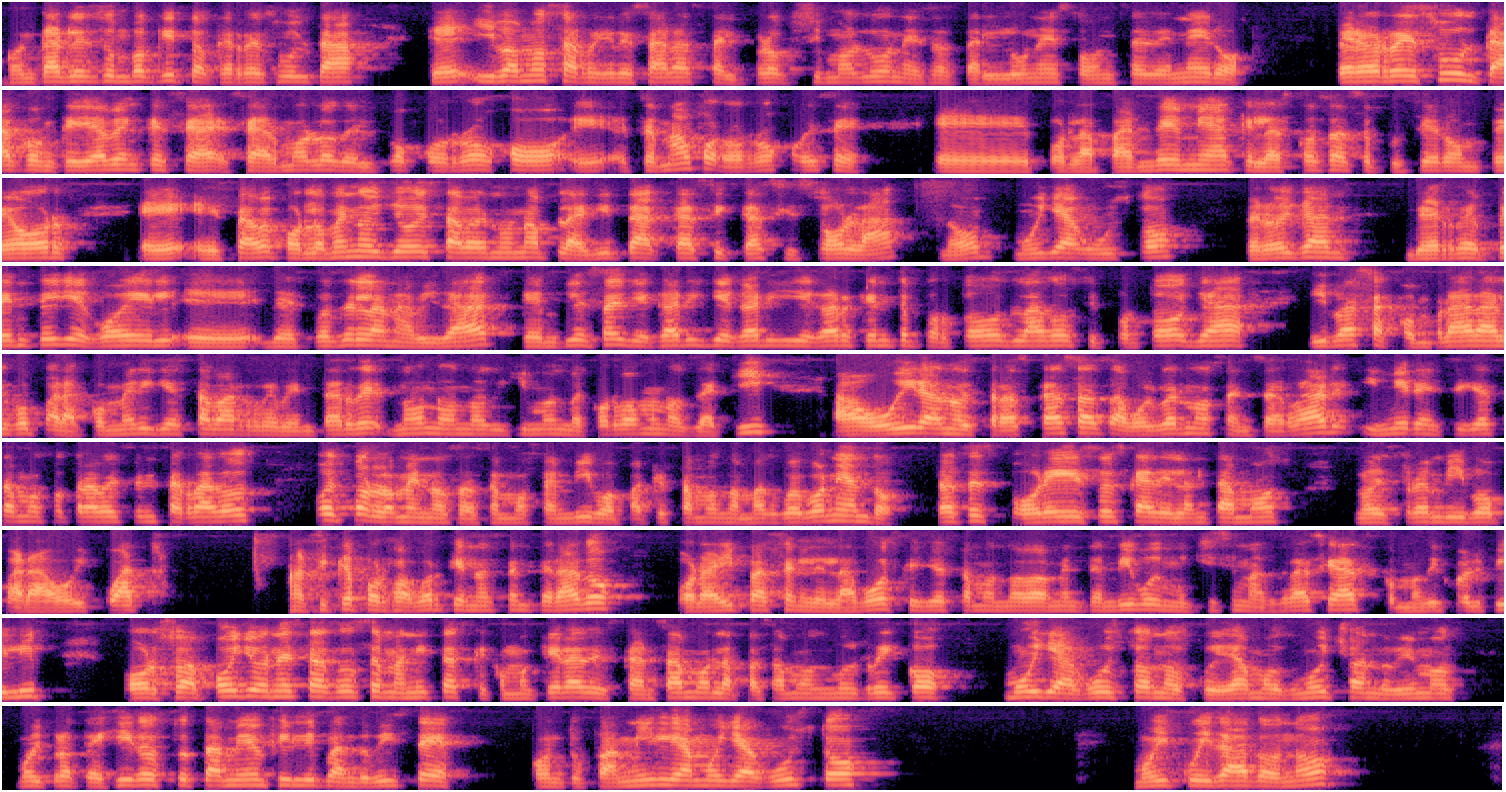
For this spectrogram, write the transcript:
contarles un poquito que resulta que íbamos a regresar hasta el próximo lunes, hasta el lunes 11 de enero. Pero resulta con que ya ven que se, se armó lo del foco rojo, eh, el semáforo rojo ese eh, por la pandemia, que las cosas se pusieron peor. Eh, estaba, por lo menos yo estaba en una playita casi, casi sola, ¿no? Muy a gusto, pero oigan, de repente llegó el, eh, después de la Navidad, que empieza a llegar y llegar y llegar gente por todos lados y por todo, ya ibas a comprar algo para comer y ya estaba a reventar de, no, no, no, dijimos, mejor vámonos de aquí a huir a nuestras casas, a volvernos a encerrar y miren, si ya estamos otra vez encerrados, pues por lo menos hacemos en vivo, para que estamos nomás huevoneando. Entonces, por eso es que adelantamos nuestro en vivo para hoy 4. Así que por favor, quien no esté enterado, por ahí pásenle la voz, que ya estamos nuevamente en vivo y muchísimas gracias, como dijo el Philip, por su apoyo en estas dos semanitas que como quiera descansamos, la pasamos muy rico, muy a gusto, nos cuidamos mucho, anduvimos muy protegidos. Tú también, Philip, anduviste con tu familia muy a gusto, muy cuidado, ¿no?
